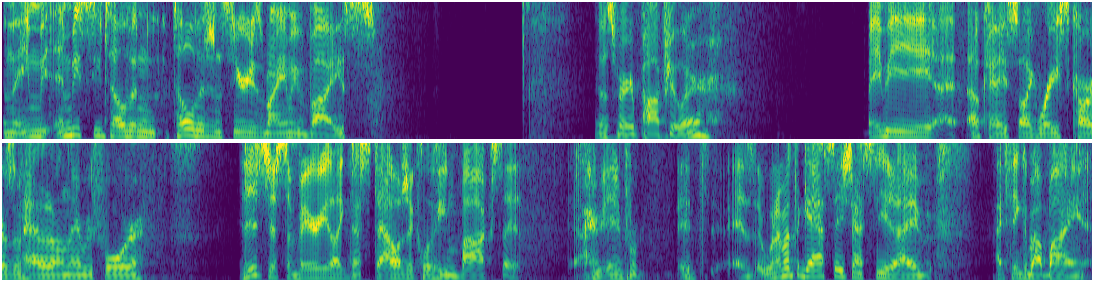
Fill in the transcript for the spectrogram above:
In the NBC television television series Miami Vice, it was very popular. Maybe uh, okay, so like race cars have had it on there before. It is just a very like nostalgic looking box that I, it it's when I'm at the gas station, I see it. I I think about buying it.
